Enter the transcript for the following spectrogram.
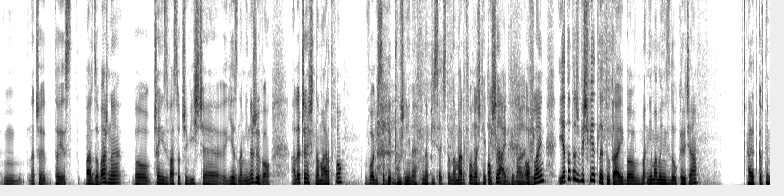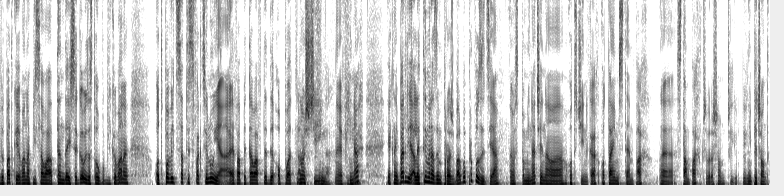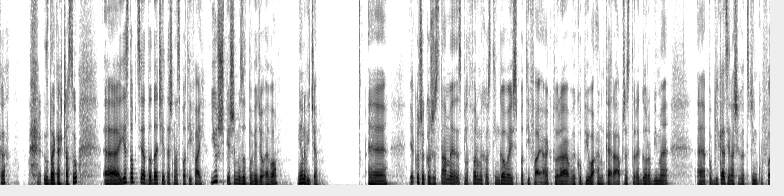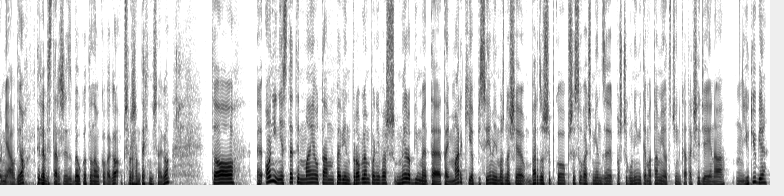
mm, znaczy to jest bardzo ważne, bo część z Was oczywiście jest z nami na żywo, ale część na martwo. Woli sobie później na, napisać to na martwo, właśnie pisze. Offline chyba lepiej. Offline. I ja to też wyświetlę tutaj, bo nie mamy nic do ukrycia. Ale tylko w tym wypadku Ewa napisała 10 days ago i zostało opublikowane. Odpowiedź satysfakcjonuje, a Ewa pytała wtedy o płatności tak, w Chinach. E, w Chinach. Mhm. Jak najbardziej, ale tym razem prośba albo propozycja. Wspominacie na odcinkach o timestampach, e, stampach, przepraszam, czyli pewnie pieczątkach, znakach czasu. E, jest opcja dodać je też na Spotify. Już śpieszymy z odpowiedzią Ewo. Mianowicie, e, jako że korzystamy z platformy hostingowej Spotify'a, która wykupiła Anchora, przez którego robimy e, publikację naszych odcinków w formie audio, tyle wystarczy z bełkotu naukowego, przepraszam, technicznego, to oni niestety mają tam pewien problem, ponieważ my robimy te timemarki, opisujemy i można się bardzo szybko przesuwać między poszczególnymi tematami odcinka. Tak się dzieje na mm, YouTubie.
